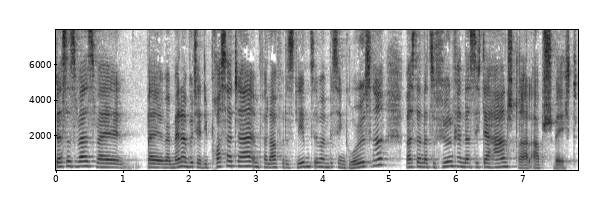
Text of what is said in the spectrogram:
Das ist was, weil bei, bei Männern wird ja die Prostata im Verlauf des Lebens immer ein bisschen größer, was dann dazu führen kann, dass sich der Harnstrahl abschwächt.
